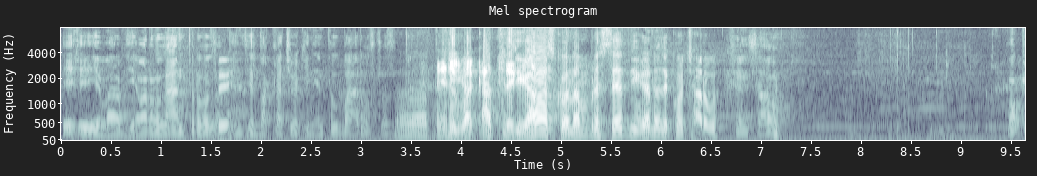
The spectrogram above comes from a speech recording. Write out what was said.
Sí, sí, llevar, llevaron al antro, la Sí. pinche, el bacacho de 500 baros, todo ese Ah, El bacacho antes de llegabas con hambre, sed y ganas de cochar, güey. Sensao. Ok.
